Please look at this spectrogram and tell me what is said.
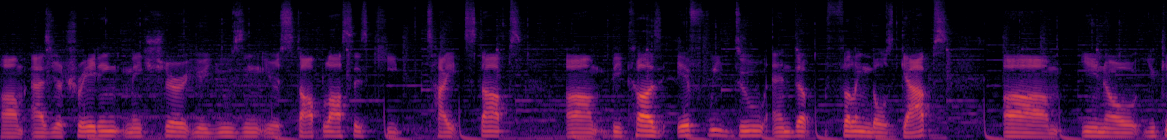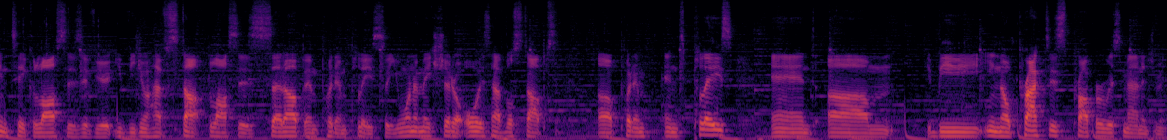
Um, as you're trading make sure you're using your stop losses. Keep tight stops. Um, because if we do end up filling those gaps um, you know you can take losses if you're if you don't have stop losses set up and put in place. So you want to make sure to always have those stops uh, put in, in place and um, be you know practice proper risk management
